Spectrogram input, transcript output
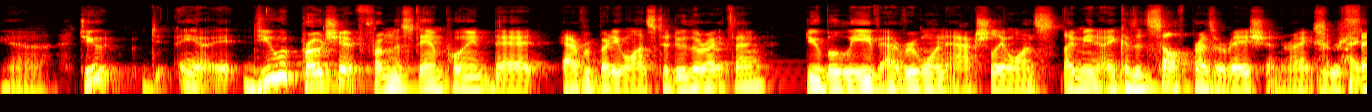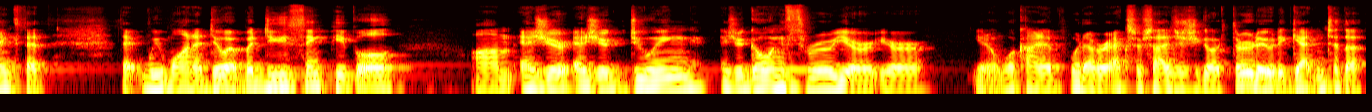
Yeah. Do you, do, you know, do you approach it from the standpoint that everybody wants to do the right thing? Do you believe everyone actually wants? I mean, because it's self-preservation, right? You right. think that that we want to do it, but do you think people, um, as you're as you're doing as you're going through your your you know what kind of whatever exercises you go through to to get into the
